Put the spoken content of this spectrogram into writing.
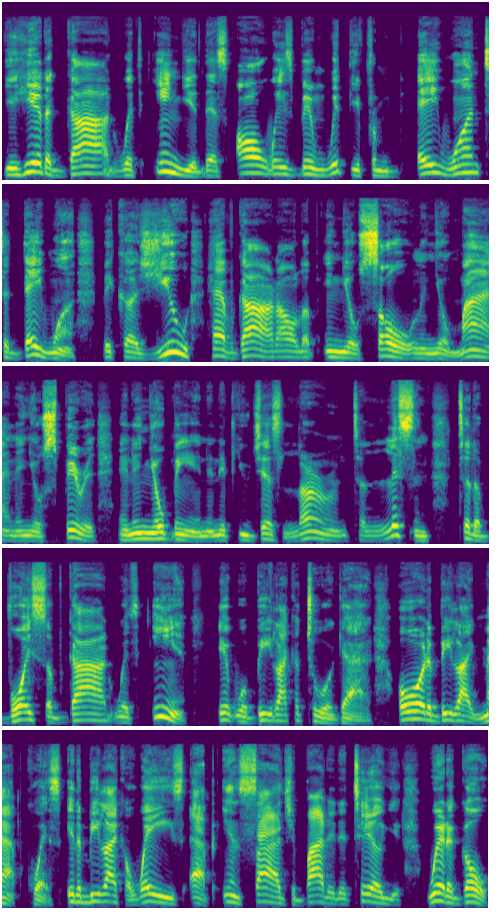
You hear the God within you that's always been with you from A1 to day one because you have God all up in your soul, in your mind, in your spirit, and in your being. And if you just learn to listen to the voice of God within, it will be like a tour guide or it'll be like MapQuest. It'll be like a Waze app inside your body to tell you where to go,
